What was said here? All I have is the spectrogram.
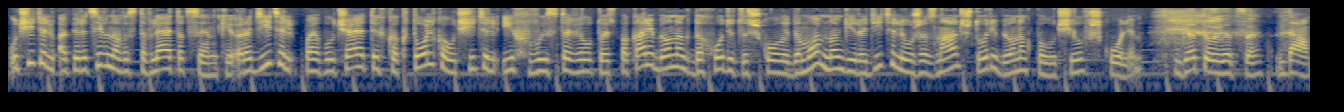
Учитель оперативно выставляет оценки, родитель получает их как только учитель их выставил. То есть пока ребенок доходит из школы домой, многие родители уже знают, что ребенок получил в школе. Готовятся. Да.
